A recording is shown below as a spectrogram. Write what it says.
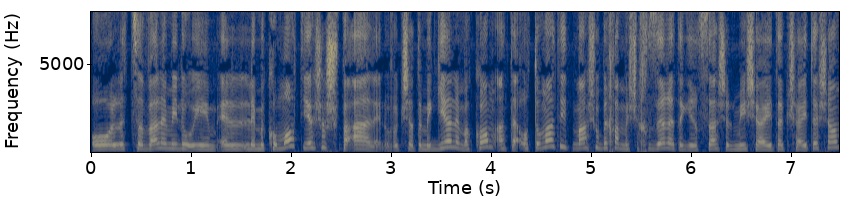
או לצבא למילואים, אל, למקומות יש השפעה עלינו, וכשאתה מגיע למקום, אתה אוטומטית משהו בך משחזר את הגרסה של מי שהיית כשהיית שם,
